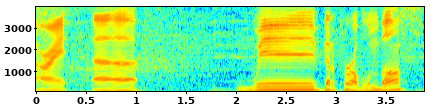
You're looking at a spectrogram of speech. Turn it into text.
All right. Uh, We've got a problem, boss.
